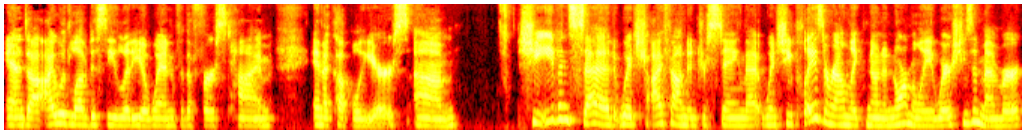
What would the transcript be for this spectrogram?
And uh, I would love to see Lydia win for the first time in a couple years. Um, she even said, which I found interesting, that when she plays around Lake Nona normally, where she's a member,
